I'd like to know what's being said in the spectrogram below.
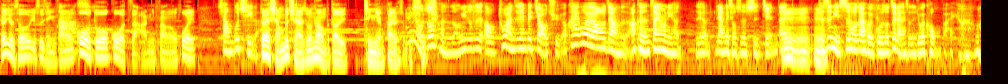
可是有时候有事情反而过多过杂，你反而会想不起来。对，想不起来说，那我们到底今年干了什么事情？因为有时候很容易就是哦，突然之间被叫去要开会哦，这样子啊，可能占用你很两个小时的时间，但嗯嗯嗯可是你事后再回顾的时候，这两个小时就会空白。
